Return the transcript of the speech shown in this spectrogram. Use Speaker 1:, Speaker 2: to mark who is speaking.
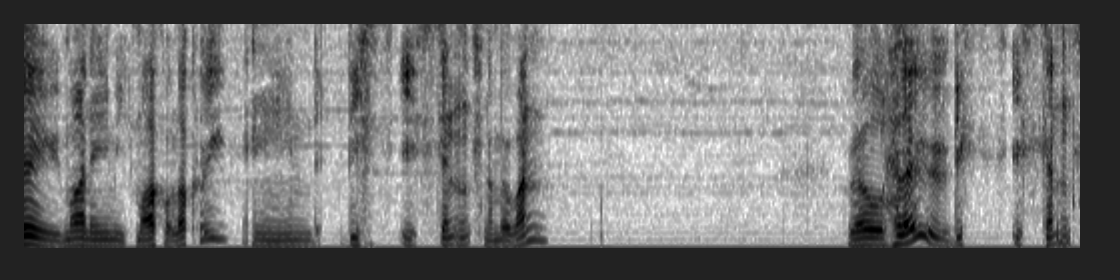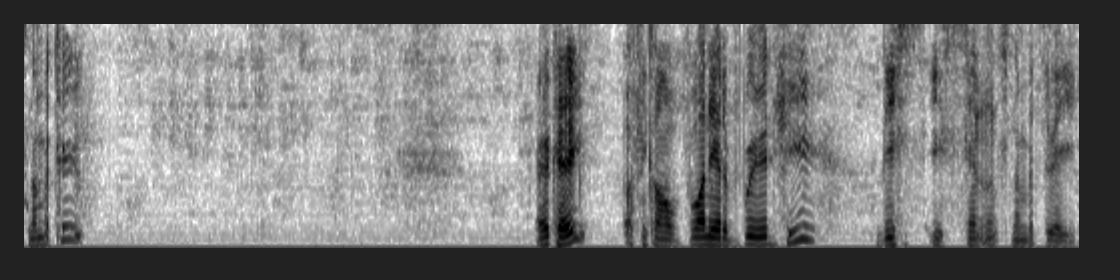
Speaker 1: Hello, my name is Michael Lockery, and this is sentence number one. Well, hello, this is sentence number two. Okay, I think I've run out of words here. This is sentence number three.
